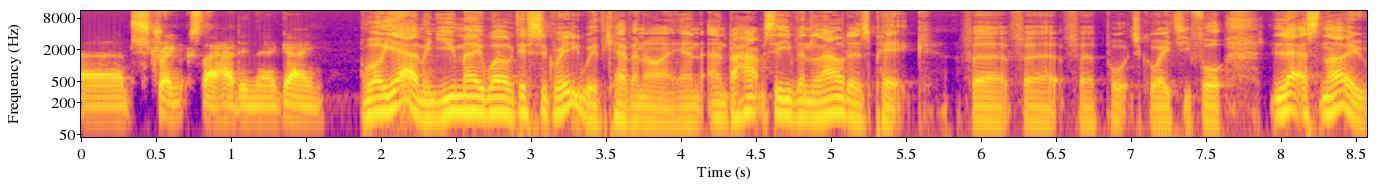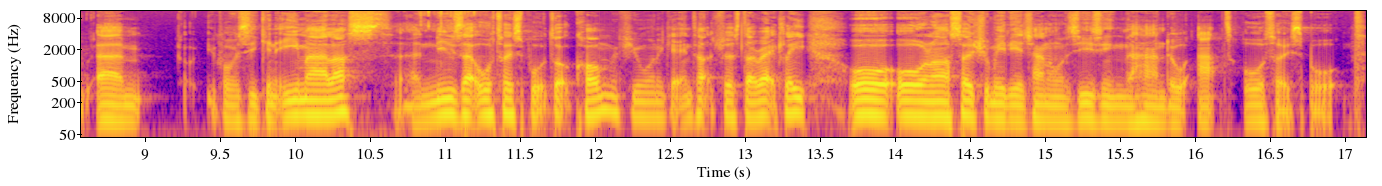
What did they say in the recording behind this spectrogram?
uh, strengths they had in their game. Well, yeah, I mean, you may well disagree with Kevin I, and, and perhaps even Lauda's pick for, for, for Portugal 84. Let us know. Um, you obviously can email us, uh, news at autosport.com if you want to get in touch with us directly, or, or on our social media channels using the handle at Autosport.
